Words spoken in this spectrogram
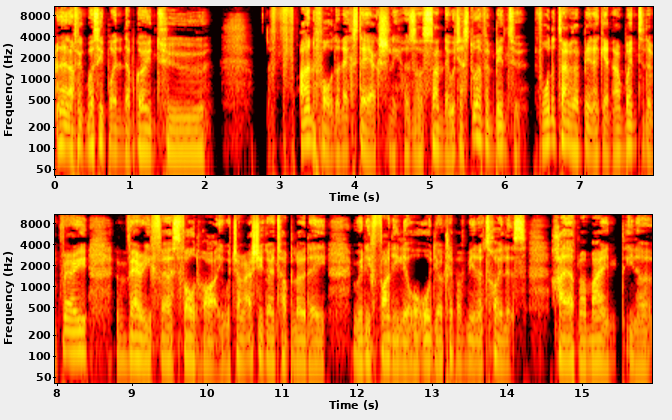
and then I think most people ended up going to Unfold the next day. Actually, it was on Sunday, which I still haven't been to. For all the times I've been, again, I went to the very, very first Fold party, which I'm actually going to upload a really funny little audio clip of me in the toilets, high up my mind, you know,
